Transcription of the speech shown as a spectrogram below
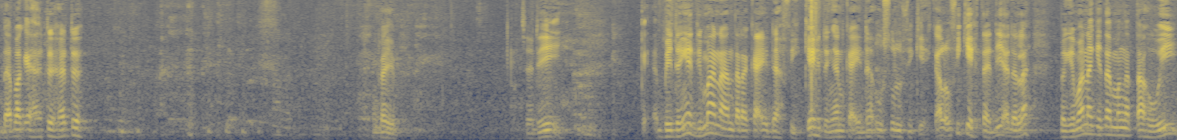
tidak pakai hade-hade baik. Jadi bedanya di mana antara kaidah fikih dengan kaidah usul fikih kalau fikih tadi adalah bagaimana kita mengetahui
